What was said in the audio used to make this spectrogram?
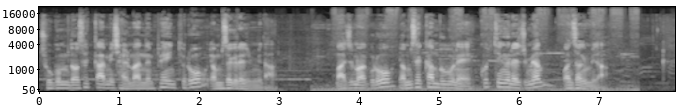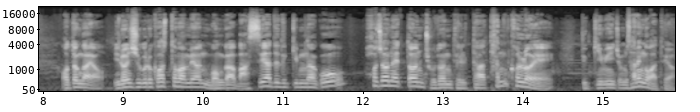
조금 더 색감이 잘 맞는 페인트로 염색을 해줍니다. 마지막으로 염색한 부분에 코팅을 해주면 완성입니다. 어떤가요? 이런 식으로 커스텀하면 뭔가 마스야드 느낌 나고 허전했던 조던 델타 탄 컬러의 느낌이 좀 사는 것 같아요.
